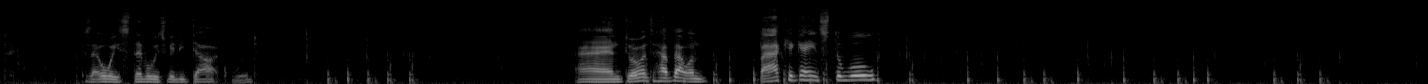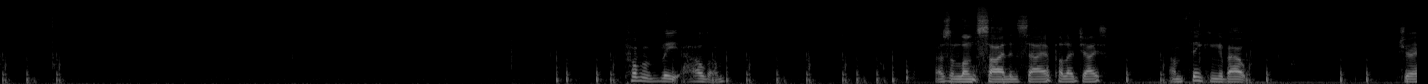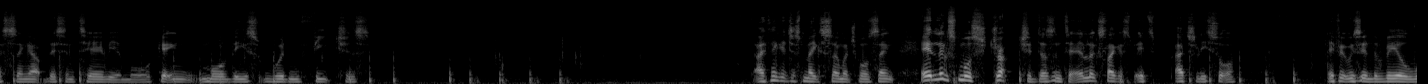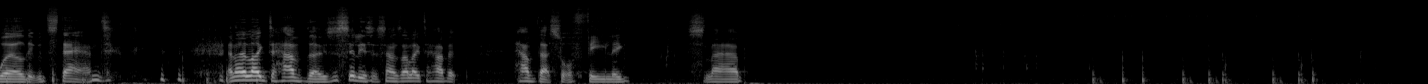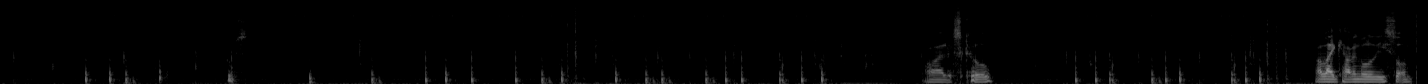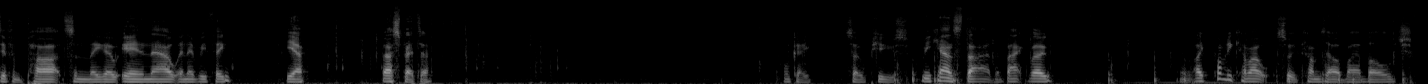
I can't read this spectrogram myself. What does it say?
because they're always they're always really dark wood. And do I want to have that one back against the wall? Probably, hold on. That was a long silence, I apologise. I'm thinking about dressing up this interior more, getting more of these wooden features. I think it just makes so much more sense. It looks more structured, doesn't it? It looks like it's, it's actually sort of, if it was in the real world, it would stand. and I like to have those. As silly as it sounds, I like to have it, have that sort of feeling. Slab. Oops. Oh, that looks cool. I like having all these sort of different parts and they go in and out and everything. Yeah, that's better. Okay, so pews. We can start at the back though. I could probably come out so it comes out by a bulge.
